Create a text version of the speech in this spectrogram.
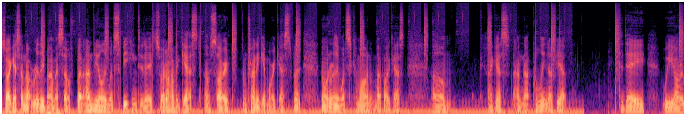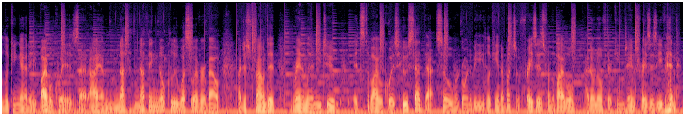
so I guess I'm not really by myself, but I'm the only one speaking today, so I don't have a guest. I'm sorry. I'm trying to get more guests, but no one really wants to come on my podcast. Um, I guess I'm not cool enough yet. Today we are looking at a Bible quiz that I have nothing, nothing, no clue whatsoever about. I just found it randomly on YouTube. It's the Bible quiz. Who said that? So we're going to be looking at a bunch of phrases from the Bible. I don't know if they're King James phrases even.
